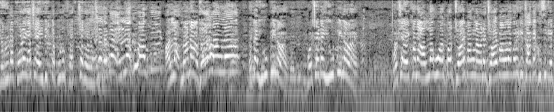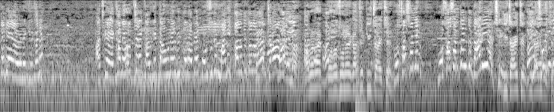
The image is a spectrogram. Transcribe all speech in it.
জেঠুটা পড়ে গেছে এই দিকটা পুরো ফ্র্যাকচার হয়ে গেছে। আল্লাহ না না জয় বাংলা! এটা ইউপি নয়। বলছে এটা ইউপি নয়। বলছে এখানে আল্লাহু একবার জয় বাংলা। মানে জয় বাংলা করে কি যাকে খুশি কেটে দেওয়া যাবে নাকি এখানে? আজকে এখানে হচ্ছে কালকে টাউনের ভিতর হবে পরশুদিন মানিক তালাতে তো যাওয়া যাবে না। আপনারা প্রশাসনের কাছে কি চাইছেন? প্রশাসনের প্রশাসন তো দাঁড়িয়ে আছে। কি চাইছেন? কি দাবি করছেন?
